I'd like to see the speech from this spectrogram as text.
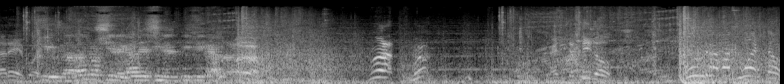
Vuelta. Ciudadanos ilegales identificados. ¡Entendido! ¡Un robot muerto!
